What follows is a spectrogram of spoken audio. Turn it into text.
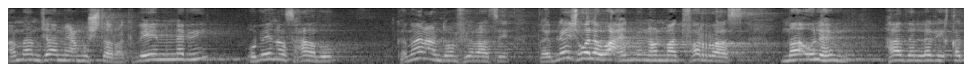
أمام جامع مشترك بين النبي وبين أصحابه. كمان عندهم فراسة. طيب ليش ولا واحد منهم ما تفرس ما ألهم هذا الذي قد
